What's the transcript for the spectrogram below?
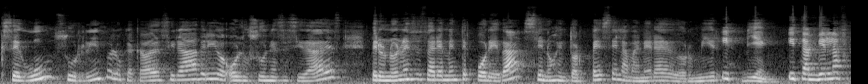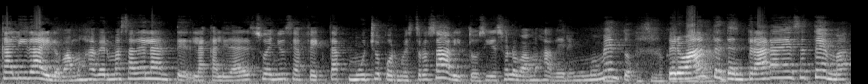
según su ritmo, lo que acaba de decir Adri, o, o sus necesidades, pero no necesariamente por edad se nos entorpece la manera de dormir Y- bien. Y también la calidad, y lo vamos a ver más adelante, la calidad del sueño se afecta mucho por nuestros hábitos y eso lo vamos a ver en un momento. Pero antes de entrar a ese tema,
